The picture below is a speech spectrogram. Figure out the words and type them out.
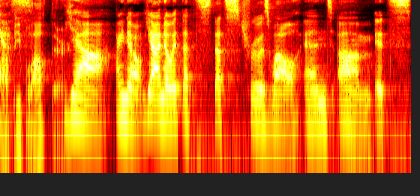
uh, people out there. Yeah, I know. Yeah, no, it, that's that's true as well, and um, it's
